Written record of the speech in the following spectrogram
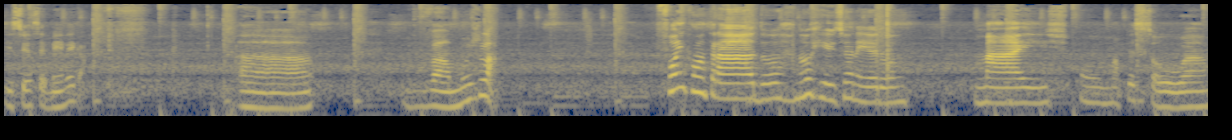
Isso ia ser bem legal. Ah, vamos lá. Foi encontrado no Rio de Janeiro mais uma pessoa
